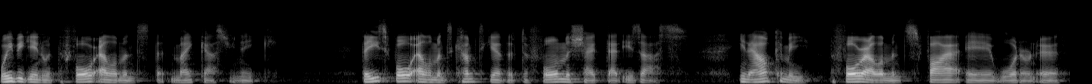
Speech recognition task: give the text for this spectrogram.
we begin with the four elements that make us unique. These four elements come together to form the shape that is us. In alchemy, the four elements fire, air, water, and earth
